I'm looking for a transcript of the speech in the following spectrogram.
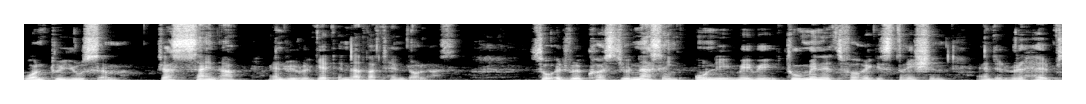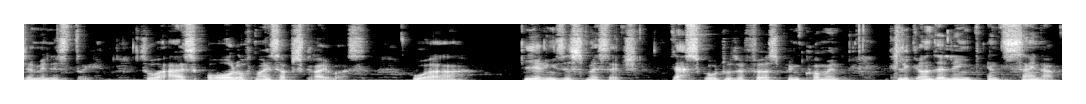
want to use them, just sign up and we will get another $10. So it will cost you nothing, only maybe two minutes for registration and it will help the ministry. So I ask all of my subscribers who are hearing this message, just go to the first pinned comment Click on the link and sign up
